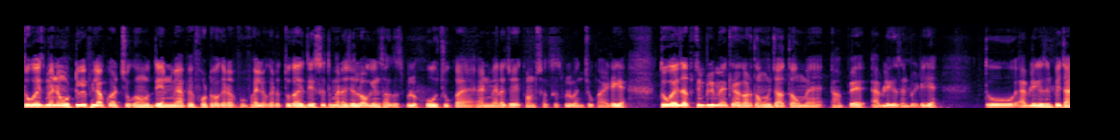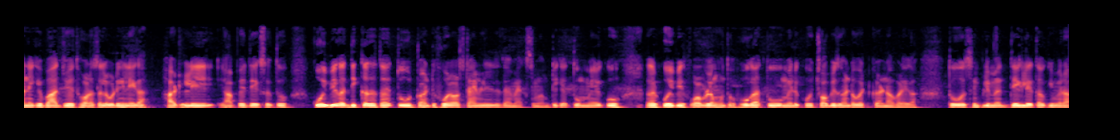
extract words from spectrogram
तो गैस मैंने ओ टी फिलअप कर चुका हूँ। देन मैं यहाँ पे फ़ोटो वगैरह प्रोफ़ाइल वगैरह तो गैस देख सकते मेरा जो लॉगिन सक्सेसफुल हो चुका है एंड मेरा जो अकाउंट सक्सेसफुल बन चुका है, ठीक है? तो गैस अब सिंपली मैं क्या करता हूँ, जाता हूँ मैं यहाँ पे एप्लीकेशन पे, ठीक है? तो एप्लीकेशन पे जाने के बाद जो है थोड़ा सा लोडिंग लेगा। हार्डली यहाँ पे देख सकते हो, कोई भी अगर दिक्कत होता है तो ट्वेंटी फोर आवर्स टाइम ले लेता है मैक्सिमम ठीक है? तो मेरे को अगर कोई भी प्रॉब्लम हो तो होगा तो मेरे को चौबीस घंटा वेट करना पड़ेगा। तो सिंपली मैं देख लेता हूँ कि मेरा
